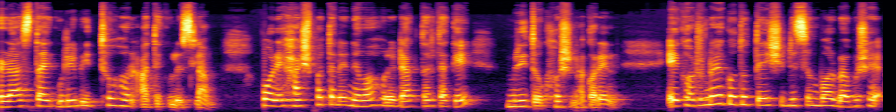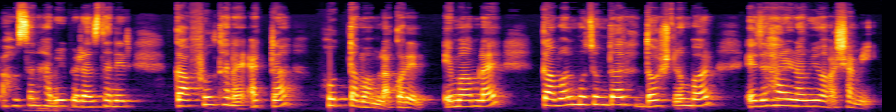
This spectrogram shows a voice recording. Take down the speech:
রাস্তায় গুলিবিদ্ধ হন আতিকুল ইসলাম। পরে হাসপাতালে নেওয়া হলে ডাক্তার তাকে মৃত ঘোষণা করেন। এ ঘটনায় গত তেইশে ডিসেম্বর ব্যবসায়ী আহসান হাবিব রাজধানীর কাফরুল থানায় একটা হত্যা মামলা করেন। এ মামলায় কামাল মজুমদার দশ নম্বর, এজাহার নামীয় আসামি।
